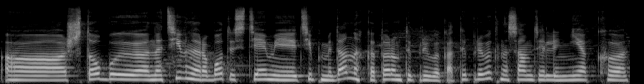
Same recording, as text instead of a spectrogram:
а, чтобы нативно работать с теми типами данных, к которым ты привык. А ты привык, на самом деле, не к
